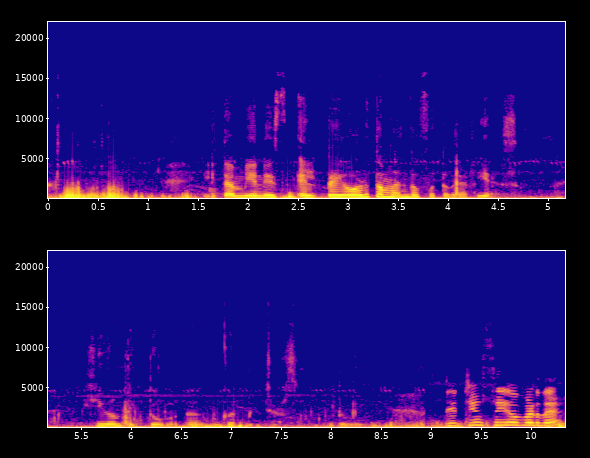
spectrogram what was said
también es el peor tomando fotografías. He don't take too um, good pictures to me. Did you see over there?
